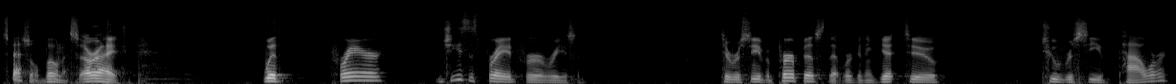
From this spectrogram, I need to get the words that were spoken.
special bonus. All right. With prayer, Jesus prayed for a reason to receive a purpose that we're going to get to, to receive power,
